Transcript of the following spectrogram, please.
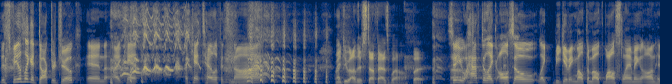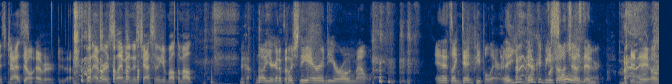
This feels like a doctor joke, and I can't. I can't tell if it's not. We do other stuff as well, but So you have to like also like be giving mouth to mouth while slamming on his no, chest. don't ever do that. Don't ever slam it in his chest and give mouth to mouth. Yeah. No, you're gonna push the air into your own mouth, and it's like dead people air. Uh, You, there could be Push on soul the chest in and there. inhale.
